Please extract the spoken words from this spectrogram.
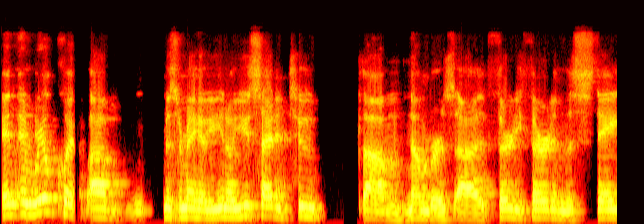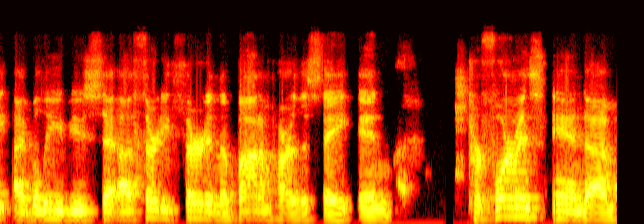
And, and real quick, um, Mr. Mayhew, you know, you cited two um, numbers, uh, 33rd in the state. I believe you said uh, 33rd in the bottom part of the state in performance and um,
